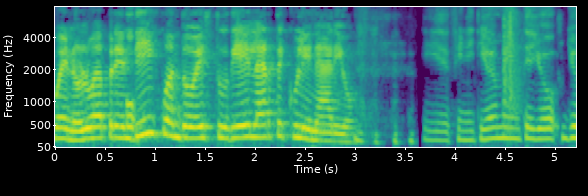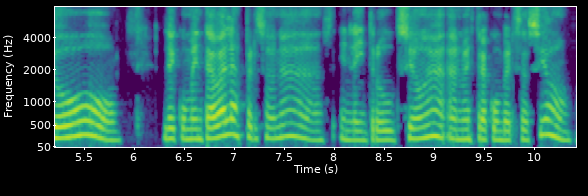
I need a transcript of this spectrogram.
Bueno, lo aprendí oh. cuando estudié el arte culinario. Y definitivamente yo, yo le comentaba a las personas en la introducción a, nuestra conversación,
